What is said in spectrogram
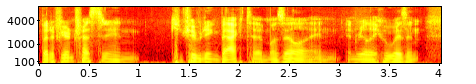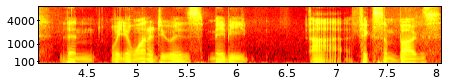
But if you're interested in contributing back to Mozilla, and, and really who isn't, then what you'll want to do is maybe uh, fix some bugs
